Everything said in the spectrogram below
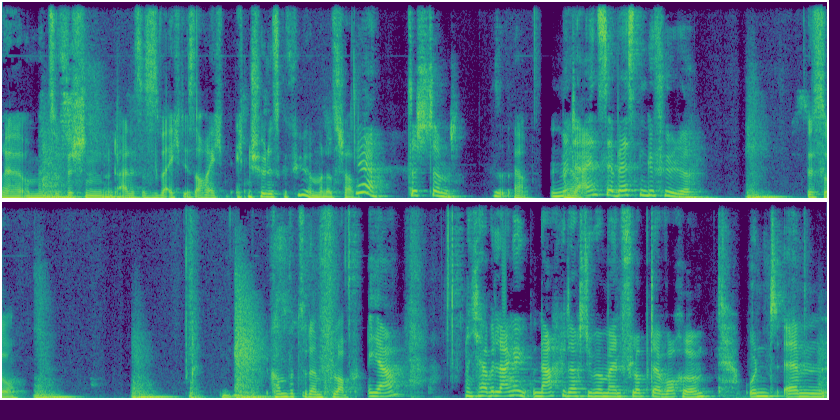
äh, und mit zu wischen und alles. Das ist echt, ist auch echt, echt ein schönes Gefühl, wenn man das schafft. Ja, das stimmt. Ja. Mit ja. eins der besten Gefühle. Ist so. Kommen wir zu deinem Flop. Ja, ich habe lange nachgedacht über meinen Flop der Woche und ähm,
